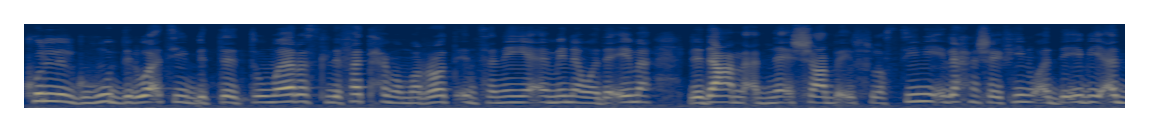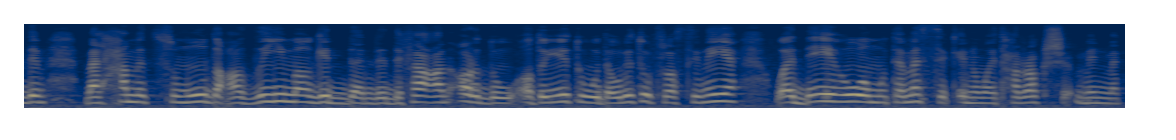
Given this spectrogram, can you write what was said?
كل الجهود دلوقتي بتمارس لفتح ممرات إنسانية آمنة ودائمة لدعم أبناء الشعب الفلسطيني اللي إحنا شايفينه قد إيه بيقدم ملحمة صمود عظيمة جدا للدفاع عن أرضه وقضيته ودولته الفلسطينية وقد إيه هو متمسك إنه ما يتحركش من مكانه.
